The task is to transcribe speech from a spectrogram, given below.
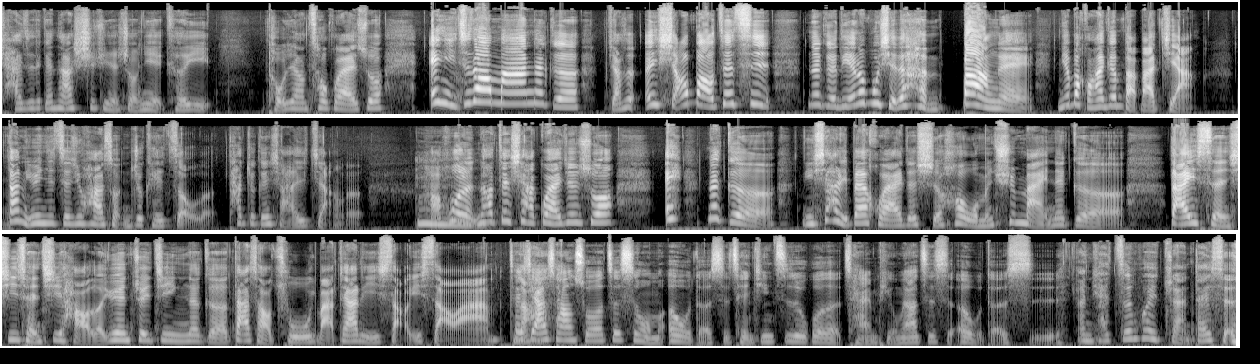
孩子在跟他视讯的时候，你也可以头这样凑过来说，哎，你知道吗？那个假设，哎，小宝这次那个联络簿写的很棒，哎，你要不要赶快跟爸爸讲？当你愿意这句话的时候，你就可以走了。他就跟小孩子讲了，好，或者然后再下过来，就是说，哎，那个你下礼拜回来的时候，我们去买那个 Dyson 吸尘器好了，因为最近那个大扫除，把家里扫一扫啊。再加上说，这是我们二五得十曾经制作过的产品，我们要支持二五得十。啊，你还真会转 Dyson，，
